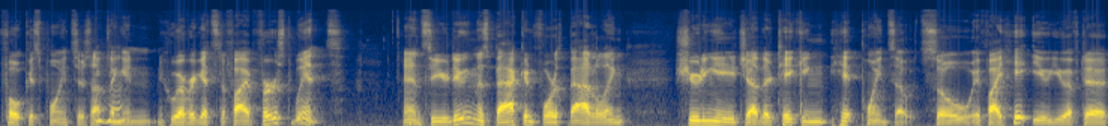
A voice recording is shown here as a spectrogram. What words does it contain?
focus points or something. And whoever gets to five first wins. And so you're doing this back and forth battling, shooting at each other, taking hit points out. So if I hit you, you have to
